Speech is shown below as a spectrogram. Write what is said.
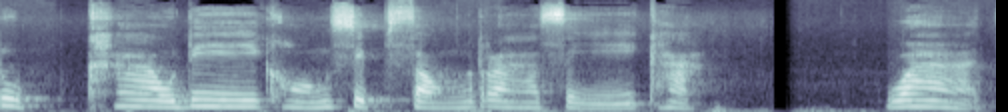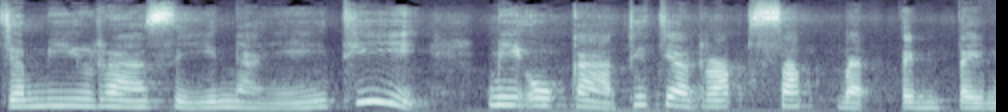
รุปข่าวดีของ 12 ราศีค่ะ ว่าจะมีราศีไหนที่มีโอกาสที่จะรับทรัพย์แบบเต็ม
